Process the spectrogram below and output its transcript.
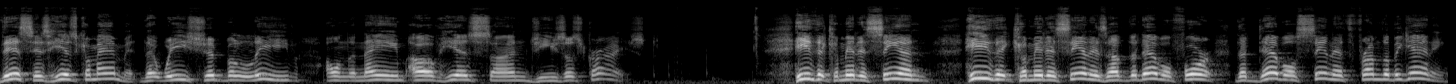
This is His commandment that we should believe on the name of His Son, Jesus Christ. He that committeth sin he that committeth sin is of the devil, for the devil sinneth from the beginning.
